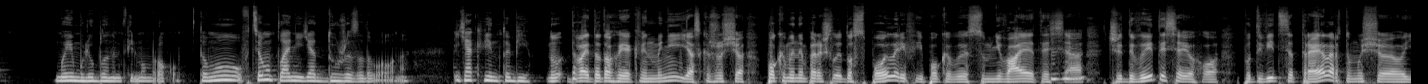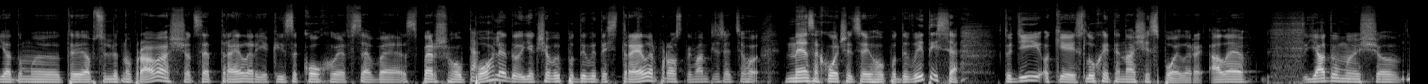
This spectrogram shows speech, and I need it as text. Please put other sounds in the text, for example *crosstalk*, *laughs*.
моїм улюбленим фільмом року. Тому в цьому плані я дуже задоволена. Як він тобі? Ну, давай до того, як він мені. Я скажу, що поки ми не перейшли до спойлерів, і поки ви сумніваєтеся, mm-hmm. чи дивитися його, подивіться трейлер, тому що я думаю, ти абсолютно права, що це трейлер, який закохує в себе з першого так. погляду. Якщо ви подивитесь трейлер, просто і вам після цього не захочеться його подивитися, тоді окей, слухайте наші спойлери. Але я думаю, що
